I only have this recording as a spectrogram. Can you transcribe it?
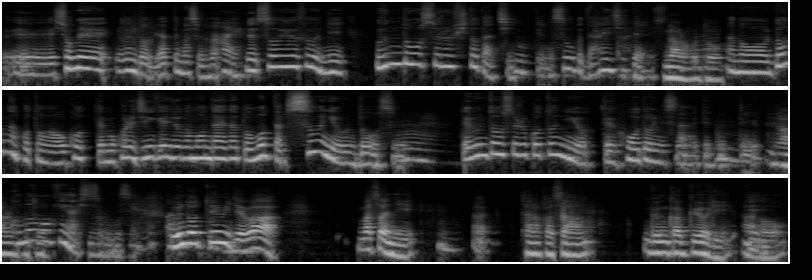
えー署名運動やってますよね。はい。でそういうふうに運動する人たちっていうのはすごく大事で。なるほど。あのどんなことが起こってもこれ人権上の問題だと思ったらすぐに運動をする。うんで運動することによって報道につなげていくっていう、こなるほど。の動きが必要ですよね。運動という意味ではまさにうんあ田中さん軍拡よりあの、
